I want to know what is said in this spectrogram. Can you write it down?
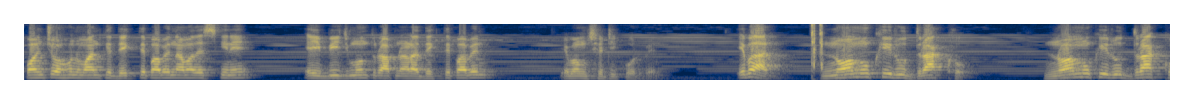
পঞ্চ হনুমানকে দেখতে পাবেন আমাদের স্ক্রিনে এই বীজ মন্ত্র আপনারা দেখতে পাবেন এবং সেটি করবেন। এবার নমুখী রুদ্রাক্ষ। নমুখী রুদ্রাক্ষ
